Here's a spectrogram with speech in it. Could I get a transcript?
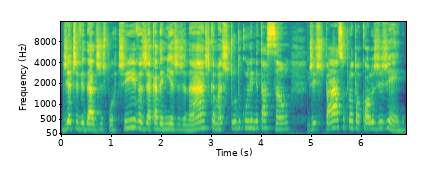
de atividades esportivas, de academias de ginástica, mas tudo com limitação de espaço, protocolos de higiene.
